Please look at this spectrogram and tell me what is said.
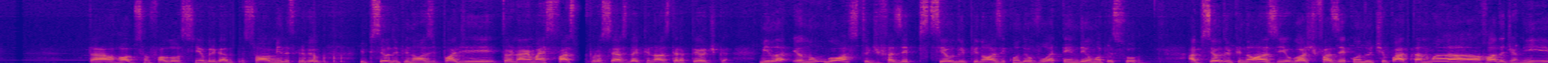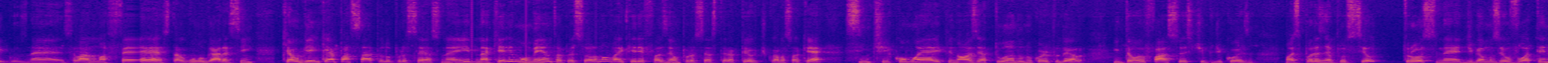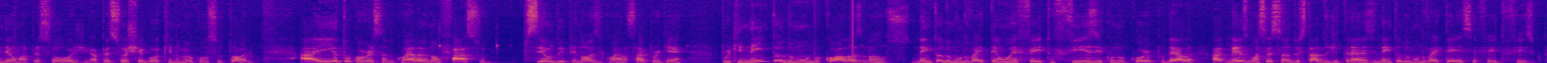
Tá, o Robson falou sim, obrigado pessoal. A Mila escreveu: E pseudo-hipnose pode tornar mais fácil o processo da hipnose terapêutica? Mila, eu não gosto de fazer pseudo-hipnose quando eu vou atender uma pessoa. A pseudo-hipnose eu gosto de fazer quando, tipo, ah, tá numa roda de amigos, né? Sei lá, numa festa, algum lugar assim, que alguém quer passar pelo processo, né? E naquele momento a pessoa não vai querer fazer um processo terapêutico, ela só quer sentir como é a hipnose atuando no corpo dela. Então eu faço esse tipo de coisa. Mas, por exemplo, se eu trouxe, né? Digamos, eu vou atender uma pessoa hoje. A pessoa chegou aqui no meu consultório. Aí eu tô conversando com ela, eu não faço pseudo-hipnose com ela, sabe por quê? Porque nem todo mundo cola as mãos, nem todo mundo vai ter um efeito físico no corpo dela. Mesmo acessando o estado de transe, nem todo mundo vai ter esse efeito físico.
